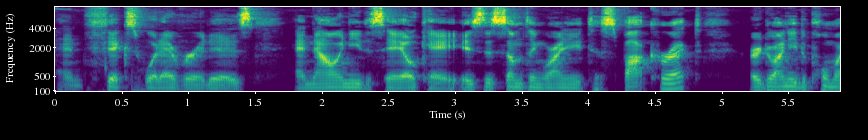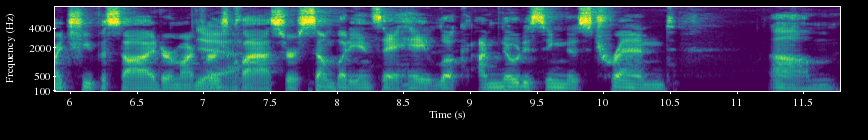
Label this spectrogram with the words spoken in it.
and fix whatever it is. And now i need to say okay is this something where i need to spot correct? Or do i need to pull my chief aside or my first class or somebody and say hey look i'm noticing this trend um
